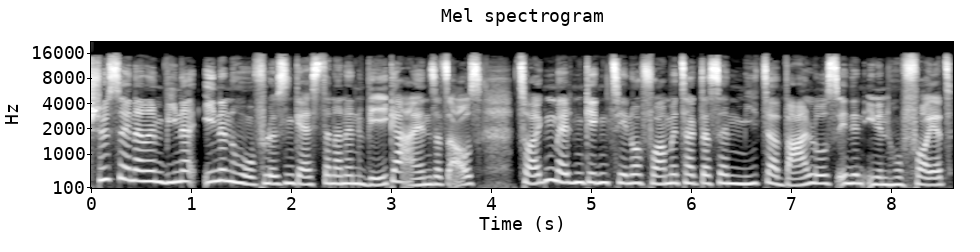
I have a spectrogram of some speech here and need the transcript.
Schüsse in einem Wiener Innenhof lösen gestern einen Wegereinsatz aus. Zeugen melden gegen 10 Uhr Vormittag, dass ein Mieter wahllos in den Innenhof feuert.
